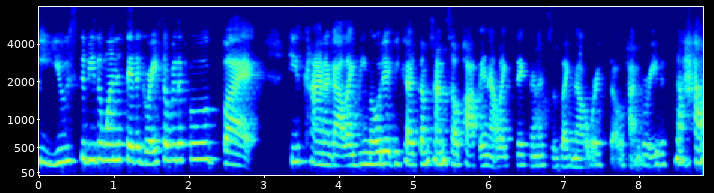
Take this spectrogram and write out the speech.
He used to be the one to say the grace over the food, but he's kind of got like demoted because sometimes he'll pop in at like six and it's just like, no, we're so hungry. It's not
